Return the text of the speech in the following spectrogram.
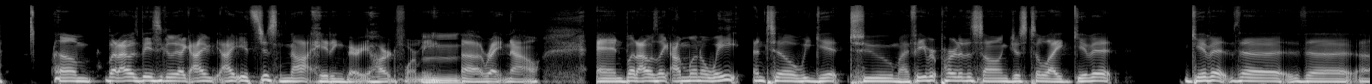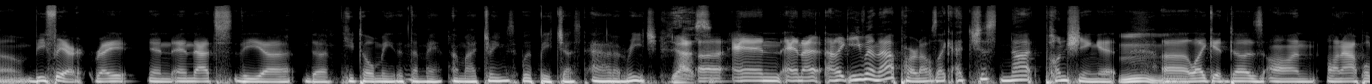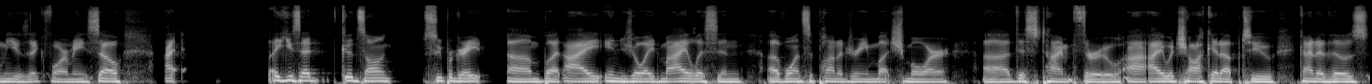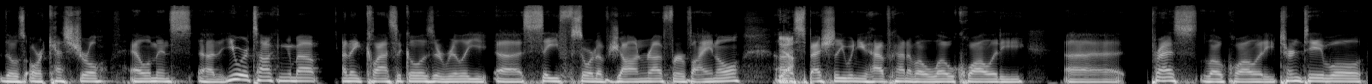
um, but I was basically like, I, I, it's just not hitting very hard for me Mm. uh, right now, and but I was like, I'm gonna wait until we get to my favorite part of the song, just to like give it, give it the the um, be fair, right? And and that's the uh, the he told me that the man of my dreams would be just out of reach, Yes. uh, and and I, I like even that part, I was like, I just not punching it Mm. uh, like it does on on Apple Music for me. So I, like you said, good song, super great. Um, but I enjoyed my listen of Once Upon a Dream much more uh, this time through. Uh, I would chalk it up to kind of those those orchestral elements uh, that you were talking about. I think classical is a really uh, safe sort of genre for vinyl, uh, Yeah. especially when you have kind of a low quality uh, press, low quality turntable,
